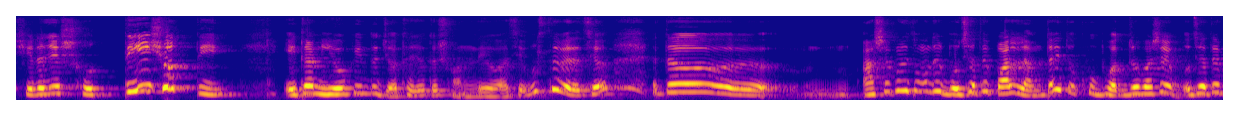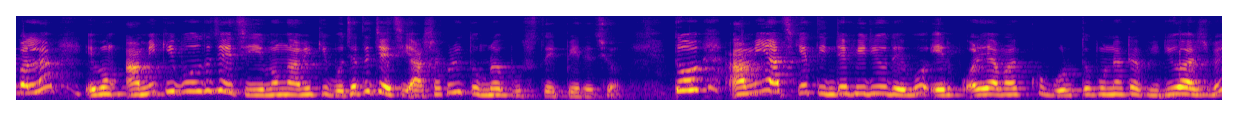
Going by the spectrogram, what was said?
সেটা যে সত্যিই সত্যি, এটা নিয়েও কিন্তু যথাযথ সন্দেহ আছে, বুঝতে পেরেছ? তো আশা করি তোমাদের বোঝাতে পারলাম, তাই তো? খুব ভদ্র ভাষায় বোঝাতে পারলাম, এবং আমি কি বলতে চাইছি, এবং আমি কি বোঝাতে চাইছি, আশা করি তোমরা বুঝতে পেরেছ। তো, আমি আজকে তিনটে ভিডিও দেবো, এরপরে আমার খুব গুরুত্বপূর্ণ একটা ভিডিও আসবে,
